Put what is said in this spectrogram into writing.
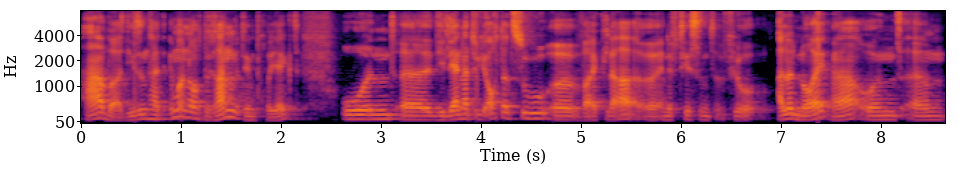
aber die sind halt immer noch dran mit dem Projekt. Und äh, die lernen natürlich auch dazu, äh, weil klar, äh, NFTs sind für alle neu ja, und ähm,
